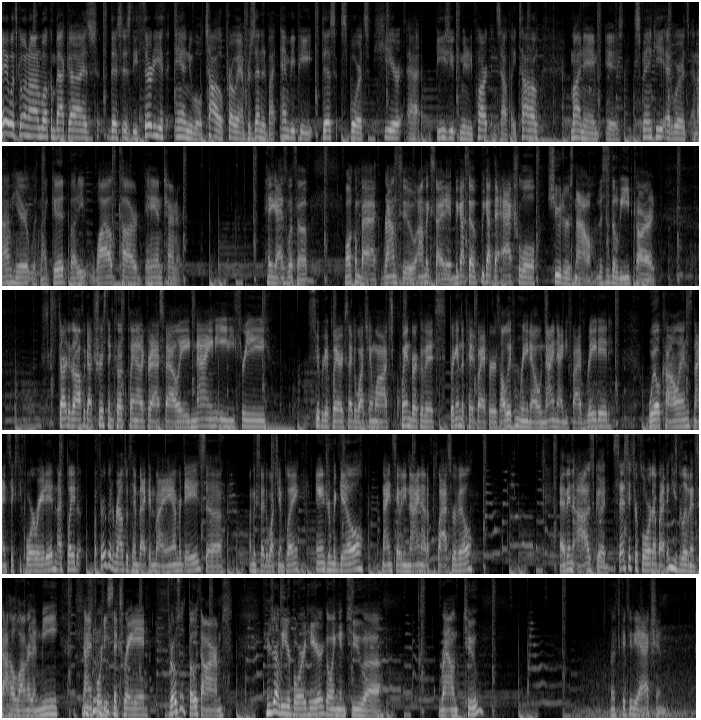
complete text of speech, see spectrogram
Hey, what's going on? Welcome back, guys. This is the 30th annual Tahoe Pro Am presented by MVP Disc Sports here at Bijou Community Park in South Lake Tahoe. My name is Spanky Edwards, and I'm here with my good buddy, Wild Card Dann Turner. Hey guys, what's up? Welcome back. Round two. I'm excited. We got the we got the actual shooters now. This is the lead card. Started off, we got Tristan Cook playing out of Grass Valley, 983. Super good player. Excited to watch him watch. Quinn Berkovatz, bringing the Pit Vipers all the way from Reno, 995 rated. Will Collins, 964 rated. And I've played a fair bit of rounds with him back in my Amber days. Uh, I'm excited to watch him play. Andrew McGill, 979 out of Placerville. Evan Osgood says Citrus, Florida, but I think he's been living in Tahoe longer than me. 946 rated. Throws with both arms. Here's our leaderboard here going into uh, round two. Let's get to the action.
